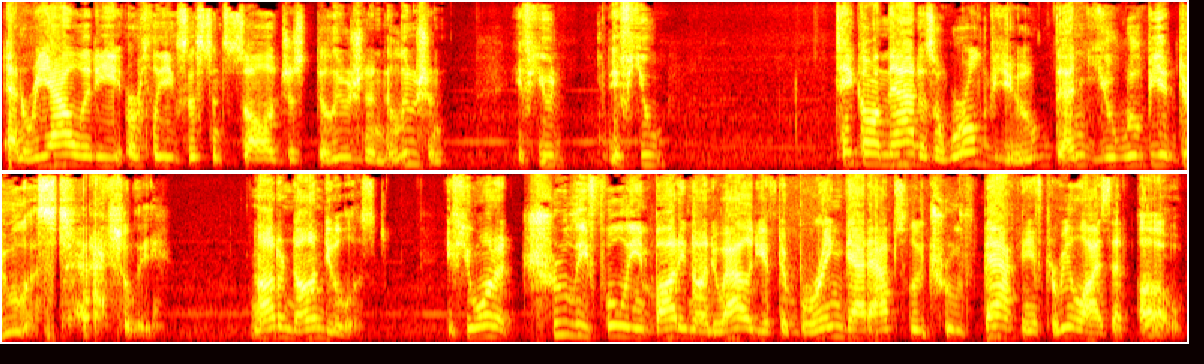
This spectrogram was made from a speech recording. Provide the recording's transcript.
and reality, earthly existence is all just delusion and illusion. If you if you take on that as a worldview, then you will be a dualist, actually, not a non-dualist. If you want to truly, fully embody non-duality, you have to bring that absolute truth back, and you have to realize that, oh,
